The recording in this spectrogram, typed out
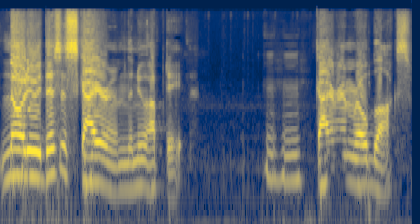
No, dude, this is Skyrim, the new update. Mm-hmm. Skyrim Roblox.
